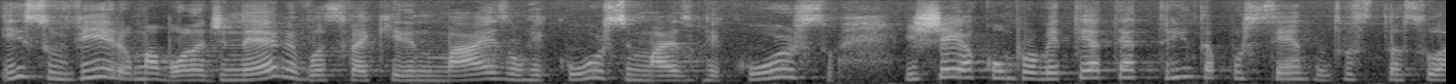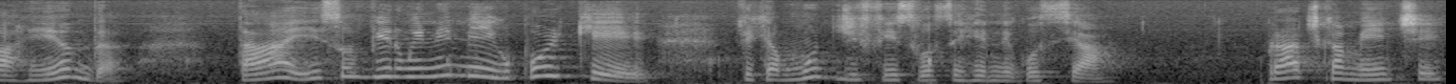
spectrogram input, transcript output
isso vira uma bola de neve, você vai querendo mais um recurso e mais um recurso, e chega a comprometer até 30% do, da sua renda, tá? Isso vira um inimigo, por quê? Fica muito difícil você renegociar. Praticamente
